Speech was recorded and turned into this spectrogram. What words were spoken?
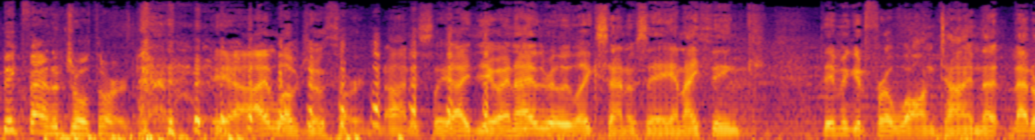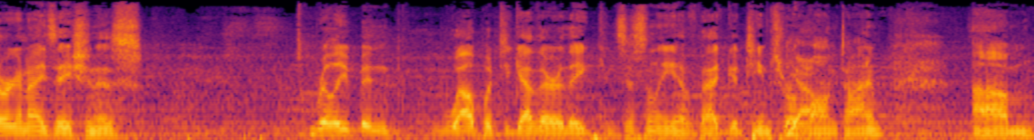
big fan of Joe Thornton. yeah, I love Joe Thornton. Honestly, I do, and I really like San Jose, and I think they've been good for a long time. That that organization has really been well put together. They consistently have had good teams for Yeah. a long time. Um,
